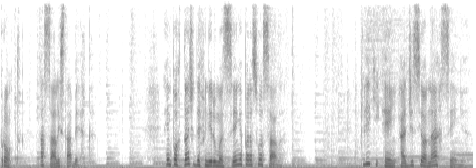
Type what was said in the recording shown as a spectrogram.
Pronto, a sala está aberta. É importante definir uma senha para sua sala clique em Adicionar senha.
